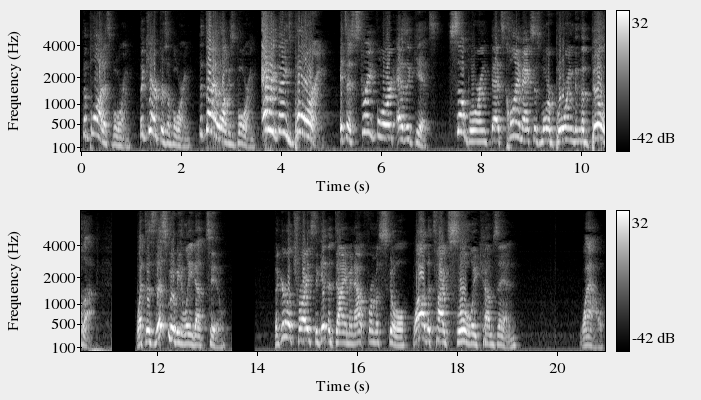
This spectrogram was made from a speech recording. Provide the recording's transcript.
The plot is boring. The characters are boring. The dialogue is boring. Everything's boring! It's as straightforward as it gets. So boring that its climax is more boring than the build-up. What does this movie lead up to? The girl tries to get the diamond out from a skull while the tide slowly comes in. Wow.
